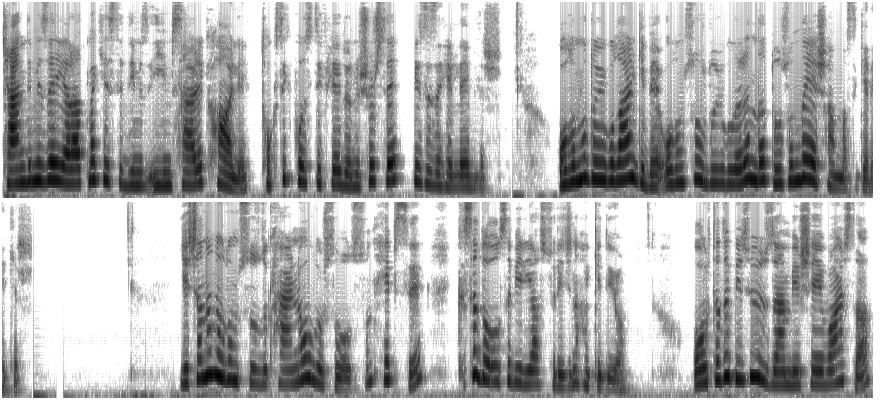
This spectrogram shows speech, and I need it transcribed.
Kendimize yaratmak istediğimiz iyimserlik hali toksik pozitifliğe dönüşürse bizi zehirleyebilir. Olumlu duygular gibi olumsuz duyguların da dozunda yaşanması gerekir. Yaşanan olumsuzluk her ne olursa olsun hepsi kısa da olsa bir yaz sürecini hak ediyor. Ortada bizi üzen bir şey varsa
